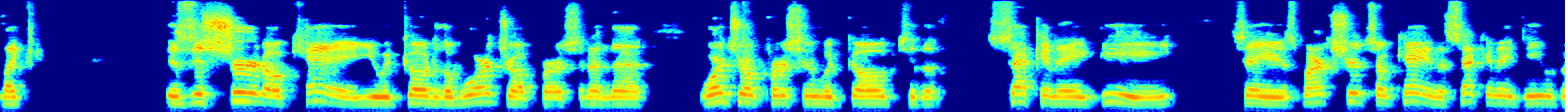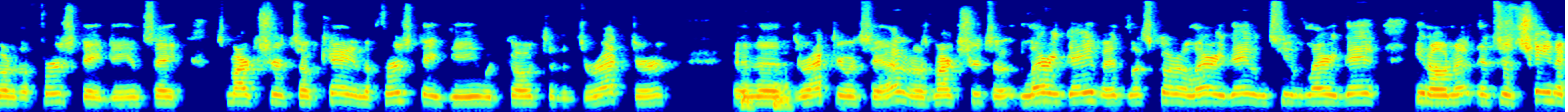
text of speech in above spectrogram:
like, is this shirt okay? You would go to the wardrobe person, and the wardrobe person would go to the second AD say, is Mark's shirt's okay? And the second AD would go to the first AD and say, is Mark's shirt's okay? And the first AD would go to the director and the director would say, I don't know, is Mark Schurz, Larry David, let's go to Larry David and see if Larry David, you know, it's a chain of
